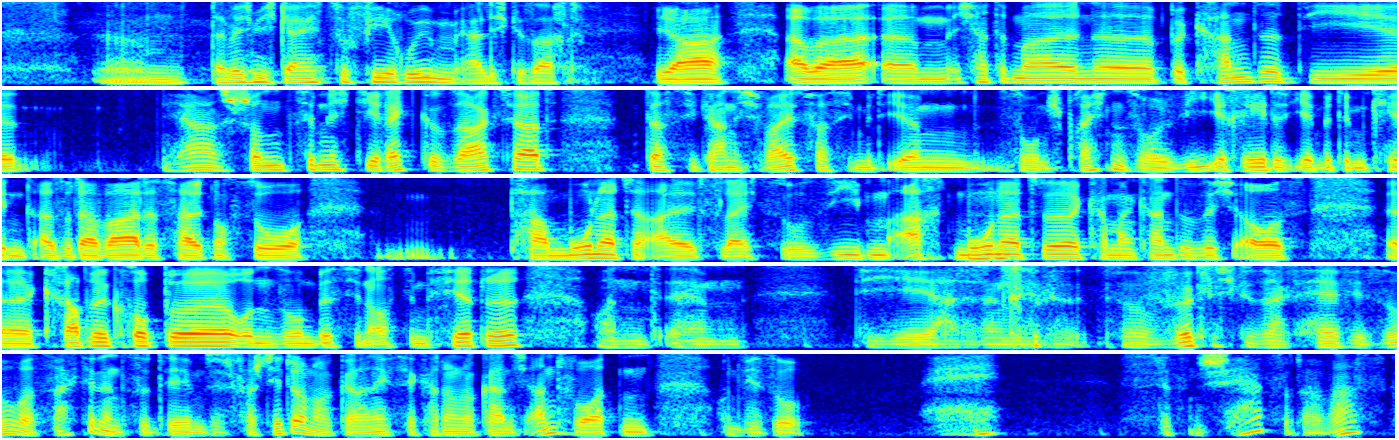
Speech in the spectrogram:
Ähm, da will ich mich gar nicht zu viel rühmen, ehrlich gesagt. Ja, aber ähm, ich hatte mal eine Bekannte, die ja schon ziemlich direkt gesagt hat, dass sie gar nicht weiß, was sie mit ihrem Sohn sprechen soll. Wie redet ihr mit dem Kind? Also da war das halt noch so paar Monate alt, vielleicht so sieben, acht Mhm. Monate. Man kannte sich aus äh, Krabbelgruppe und so ein bisschen aus dem Viertel. Und ähm, die hatte dann so wirklich gesagt, hä, wieso, was sagt ihr denn zu dem? Der versteht doch noch gar nichts, der kann doch noch gar nicht antworten. Und wir so, hä? Ist das jetzt ein Scherz oder was?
